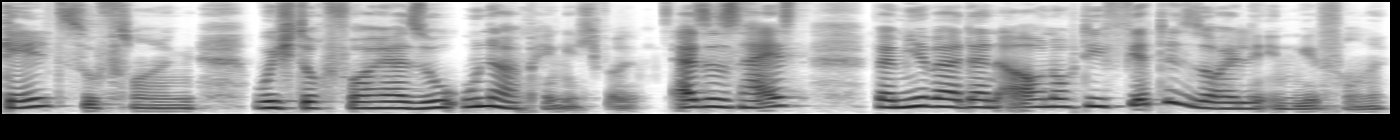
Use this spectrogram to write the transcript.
Geld zu fragen, wo ich doch vorher so unabhängig war. Also das heißt, bei mir war dann auch noch die vierte Säule ingefangen.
